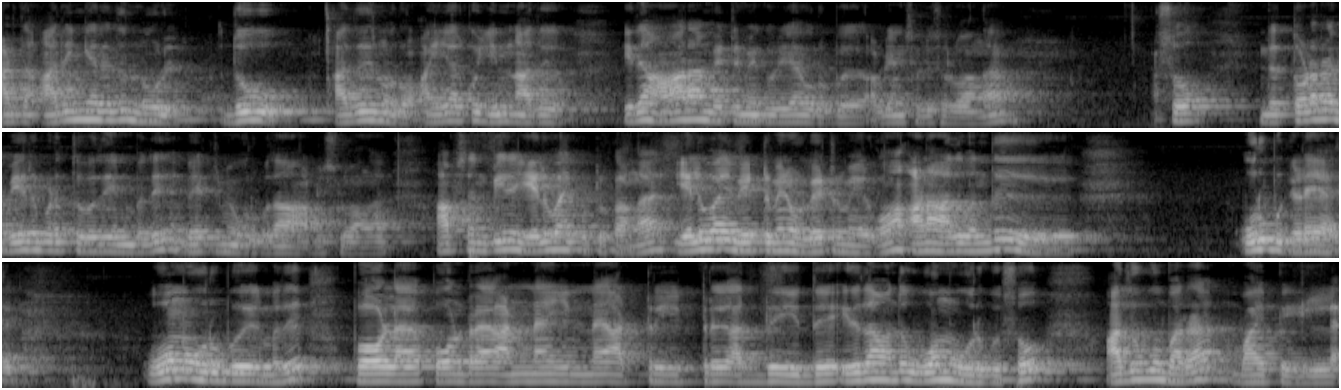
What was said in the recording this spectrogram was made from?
அடுத்து அறிஞரது நூல். தூ. அதுன்னு வரும். ஐயாருக்கும் இன் அது. இது ஆறாம் வேற்றுமைக்குரிய உறுப்பு அப்படின்னு சொல்லி சொல்லுவாங்க. ஸோ இந்த தொடரை வேறுபடுத்துவது என்பது வேற்றுமை உறுப்பு தான் அப்படின்னு சொல்லுவாங்க. ஆப்ஷன் பியில் எழுவாய் கொடுத்துருக்காங்க எழுவாய் வேற்றுமைன்னு ஒரு வேற்றுமை இருக்கும். ஆனால் அது வந்து உறுப்பு கிடையாது. ஓம உருபு என்பது போல போன்ற அன்ன இன்ன அற்று இற்று அது இது. இதுதான் வந்து ஓம உருபு ஸோ அதுவும் வர வாய்ப்பு இல்லை.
